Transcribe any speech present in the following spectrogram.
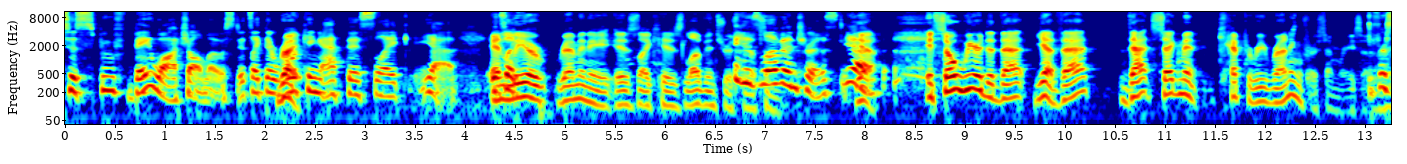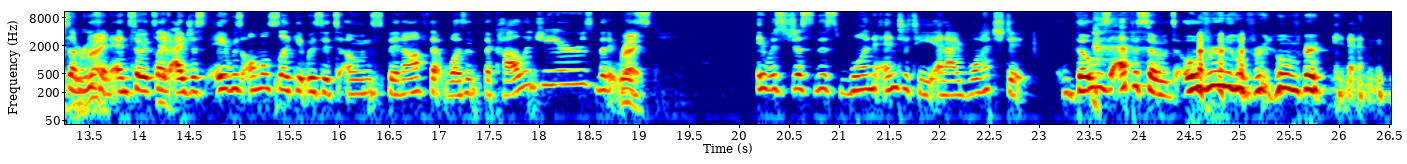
to spoof Baywatch almost. It's like they're Right. working at this like yeah. It's and like Leah Remini is like his love interest. his love interest. Yeah. It's so weird that that yeah that that segment kept rerunning for some reason. For some You're reason. right. And so it's like Yeah. I just it was almost like it was its own spin-off that wasn't the college years, but it was Right. it was just this one entity and I watched it those episodes over and over and over again.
